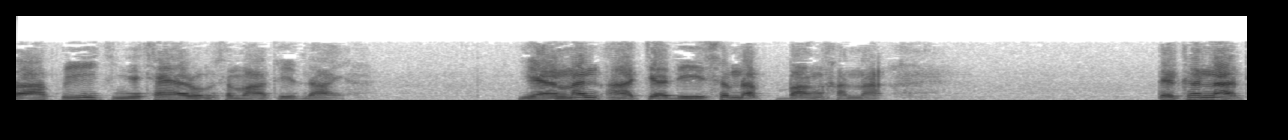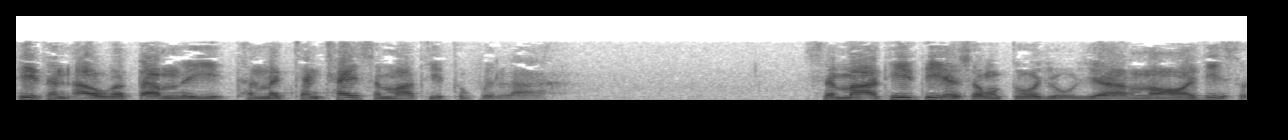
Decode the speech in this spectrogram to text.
ตาปีจึงจะใช้อารมณ์สมาธิได้ อย่างนั้นอาจจะดีสำหรับบางคณะ แต่คณะที่ท่านเอาก็ตามนี้ ท่านมันท่านใช้สมาธิทุกเวลา สมาธิที่จะทรงตัวอยู่อย่างน้อยที่สุด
